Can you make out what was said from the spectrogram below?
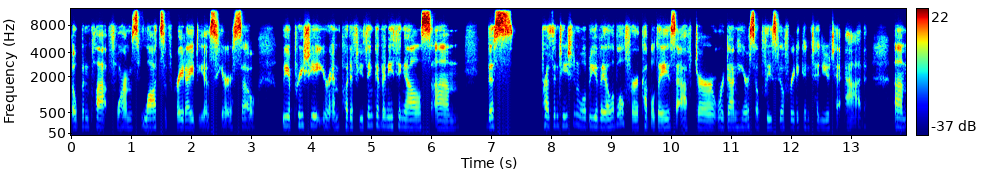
open platforms, lots of great ideas here. So we appreciate your input. If you think of anything else, um, this presentation will be available for a couple days after we're done here, so please feel free to continue to add. Um,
